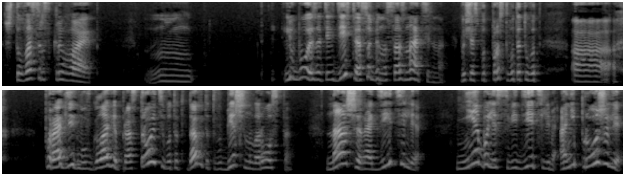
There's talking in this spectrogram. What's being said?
что вас раскрывает. Любое из этих действий, особенно сознательно. Вы сейчас вот просто вот эту вот а, парадигму в голове простроите, вот эту, да, вот этого бешеного роста. Наши родители – не были свидетелями, они прожили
